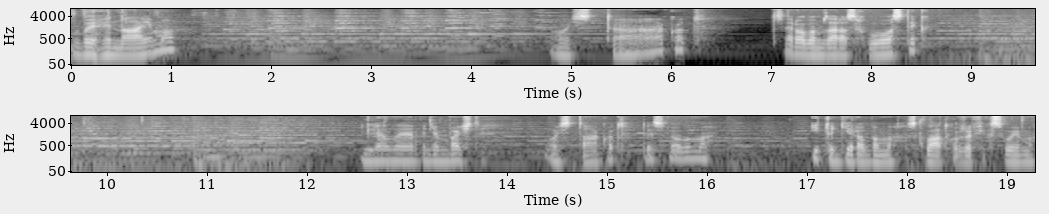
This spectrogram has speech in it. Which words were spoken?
вигинаємо. Ось так от. Це робимо зараз хвостик. Для лебедя, бачите? Ось так от десь робимо. І тоді робимо складку, вже фіксуємо.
